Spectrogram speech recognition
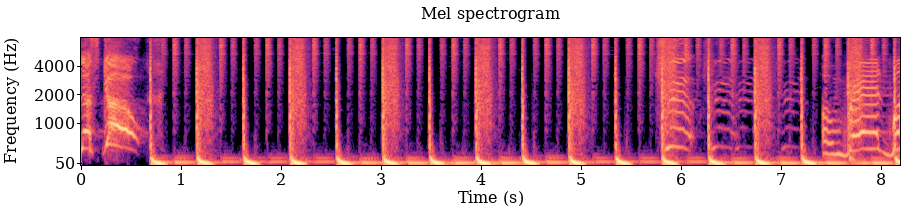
Let's go! A red one.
